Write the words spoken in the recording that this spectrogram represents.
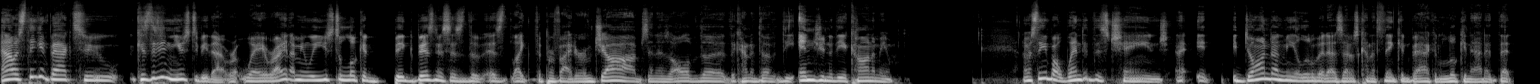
And I was thinking back to because it didn't used to be that way, right? I mean, we used to look at big business as the as like the provider of jobs and as all of the the kind of the, the engine of the economy. I was thinking about when did this change? And it, it dawned on me a little bit as I was kind of thinking back and looking at it that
